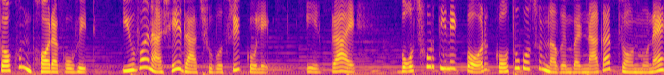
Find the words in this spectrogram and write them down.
তখন ভরা কোভিড। ইউভান আসে রাজ শুভশ্রীর কোলে। এর প্রায় বছর তিনেক পর গত বছর নভেম্বর নাগাদ জন্ম নেয়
